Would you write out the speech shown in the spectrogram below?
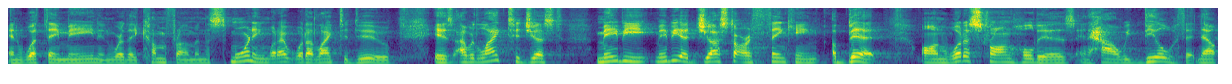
and what they mean and where they come from. And this morning, what, I, what I'd like to do is I would like to just maybe, maybe adjust our thinking a bit on what a stronghold is and how we deal with it. Now,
